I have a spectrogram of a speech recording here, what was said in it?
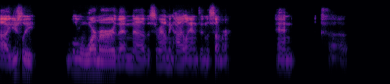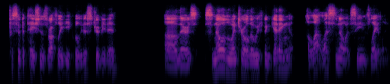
uh, usually little warmer than uh, the surrounding highlands in the summer. And uh, precipitation is roughly equally distributed. Uh, there's snow in the winter, although we've been getting a lot less snow, it seems, lately.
